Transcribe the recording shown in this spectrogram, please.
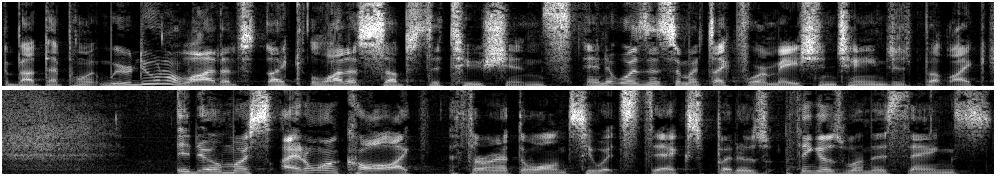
about that point, we were doing a lot of like a lot of substitutions, and it wasn't so much like formation changes, but like it almost. I don't want to call it like throwing at the wall and see what sticks, but it was. I think it was one of those things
